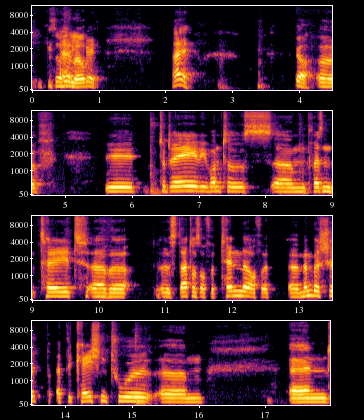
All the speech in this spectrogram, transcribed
So hello. Great. Hi. Yeah. Uh, we today we want to s- um, presentate uh, the uh, status of a tender of a, a membership application tool um, and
